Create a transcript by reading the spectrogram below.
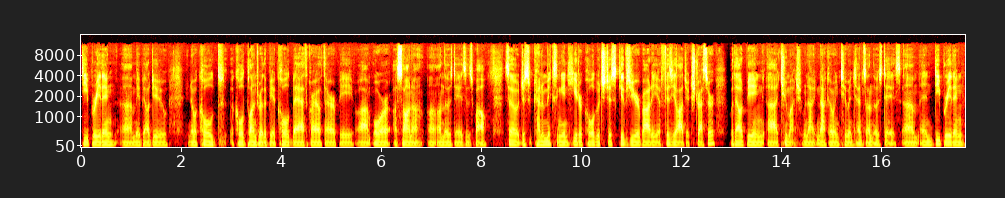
deep breathing. Uh, maybe I'll do, you know, a cold a cold plunge, whether it be a cold bath, cryotherapy, um, or a sauna uh, on those days as well. So just kind of mixing in heat or cold, which just gives your body a physiologic stressor without being uh, too much. We're not not going too intense on those days. Um, and deep breathing,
